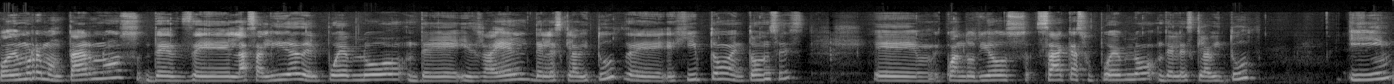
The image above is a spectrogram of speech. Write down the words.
podemos remontarnos desde la salida del pueblo de Israel de la esclavitud de Egipto, entonces, eh, cuando Dios saca a su pueblo de la esclavitud y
